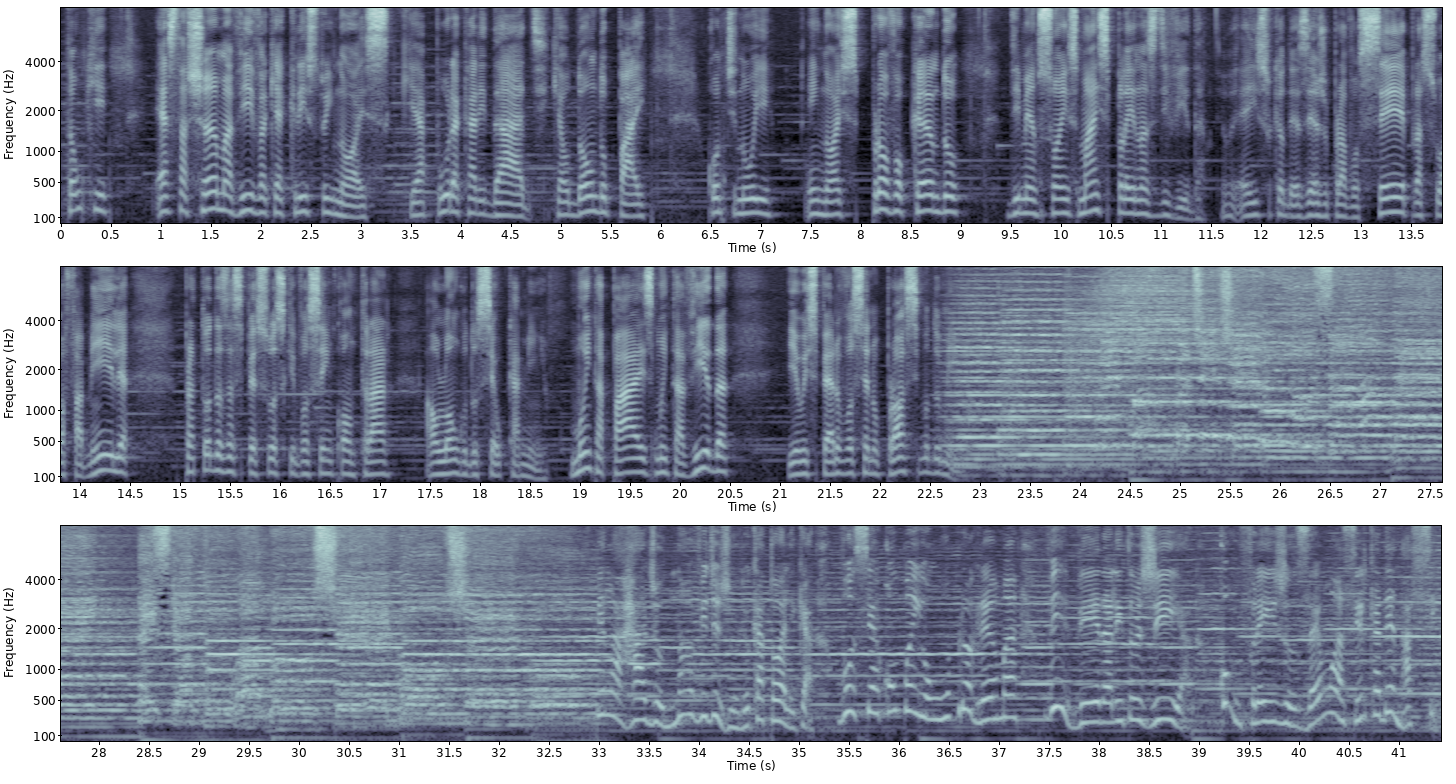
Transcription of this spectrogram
Então, que esta chama viva que é Cristo em nós, que é a pura caridade, que é o dom do Pai, continue em nós provocando dimensões mais plenas de vida. É isso que eu desejo para você, para sua família, para todas as pessoas que você encontrar ao longo do seu caminho. Muita paz, muita vida e eu espero você no próximo domingo. Levanta-te, Jerusalém, eis que a tua luz chegou, chegou. Pela Rádio 9 de Julho Católica, você acompanhou o programa Viver a Liturgia, com Frei José Moacir Cadenassi.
